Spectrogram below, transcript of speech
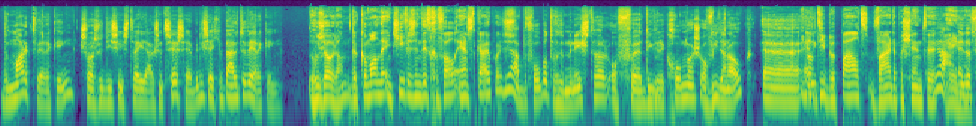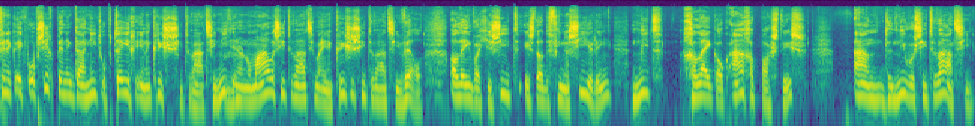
de marktwerking, zoals we die sinds 2006 hebben, die zet je buiten werking. Hoezo dan? De commander-in-chief is in dit geval Ernst Kuipers? Ja, bijvoorbeeld. Of de minister, of uh, Diederik Gommers, of wie dan ook. Uh, en die bepaalt waar de patiënten ja, heen en dat vind ik, ik, op zich ben ik daar niet op tegen in een crisissituatie. Niet in een normale situatie, maar in een crisissituatie wel. Alleen wat je ziet, is dat de financiering niet gelijk ook aangepast is aan de nieuwe situatie.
